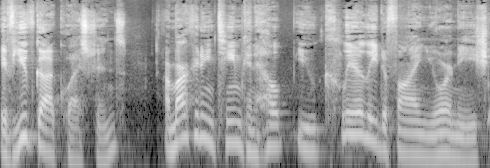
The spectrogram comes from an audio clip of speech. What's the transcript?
If you've got questions, our marketing team can help you clearly define your niche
